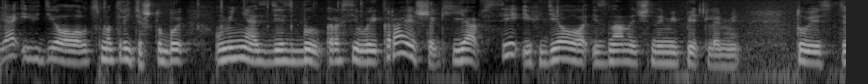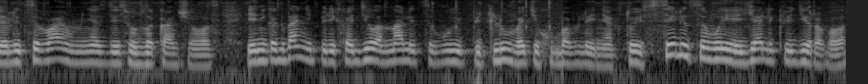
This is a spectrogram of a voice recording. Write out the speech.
я их делала вот смотрите чтобы у меня здесь был красивый краешек я все их делала изнаночными петлями то есть э, лицевая у меня здесь вот заканчивалась. Я никогда не переходила на лицевую петлю в этих убавлениях. То есть все лицевые я ликвидировала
